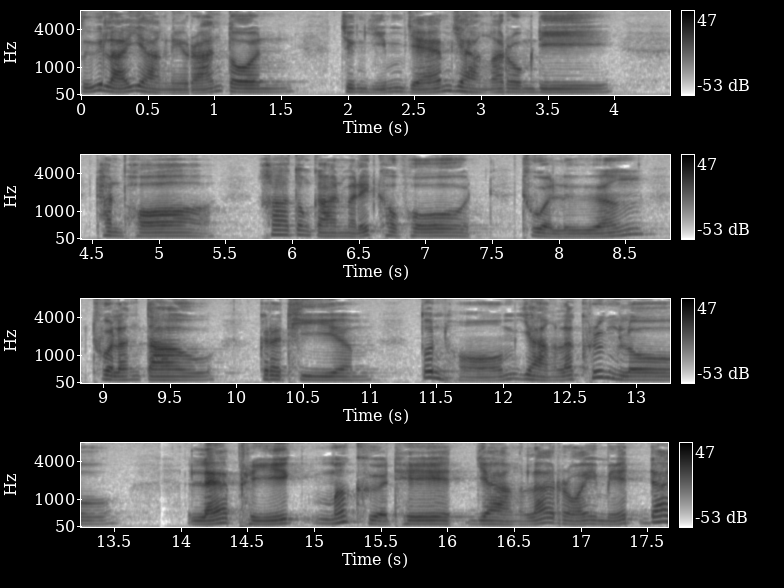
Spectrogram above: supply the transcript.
ซื้อหลายอย่างในร้านตน จึงยิ้มแย้มอย่างอารมณ์ดี ท่านพ่อข้าต้องการเมล็ดข้าวโพด ถั่วเหลือง ถั่วลันเตา กระเทียม ต้นหอมอย่างละครึ่งโล และพริกมะเขือเทศอย่างละร้อยเม็ดได้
